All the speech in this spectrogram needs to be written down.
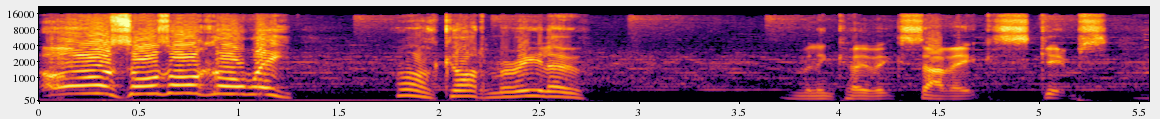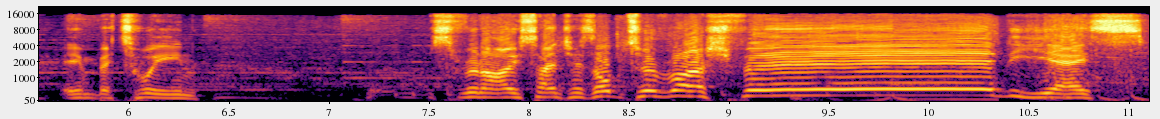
Oh, Zozo go away. Oh, God, Murillo. Milinkovic Savic skips in between. Renato Sanchez up to Rashford. Yes.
